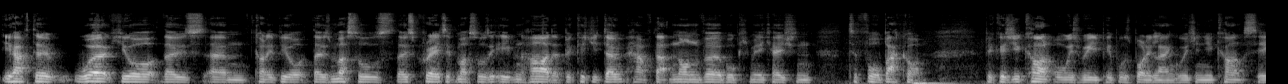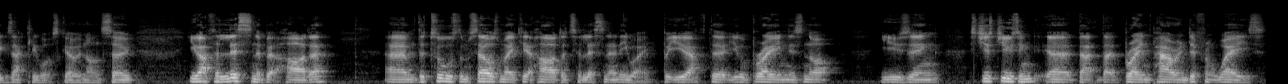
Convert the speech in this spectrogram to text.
you have to work your those um, kind of your those muscles, those creative muscles, even harder because you don't have that non-verbal communication to fall back on, because you can't always read people's body language and you can't see exactly what's going on. So you have to listen a bit harder. Um, the tools themselves make it harder to listen anyway, but you have to. Your brain is not using. It's just using uh, that that brain power in different ways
